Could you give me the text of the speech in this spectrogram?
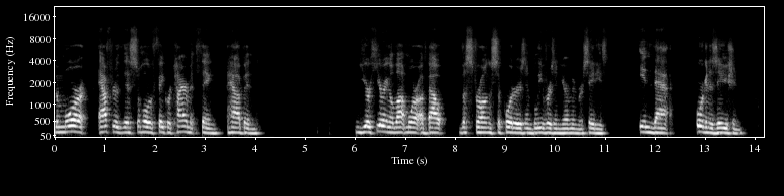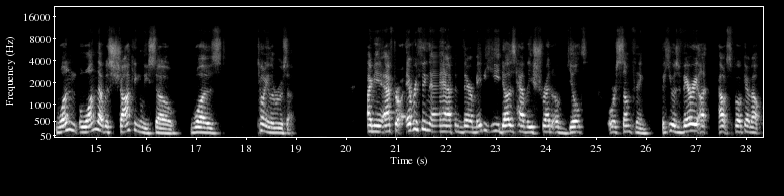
the more after this whole fake retirement thing happened, you're hearing a lot more about the strong supporters and believers in Yermín Mercedes in that organization. One one that was shockingly so was Tony La Russa. I mean, after everything that happened there, maybe he does have a shred of guilt or something, but he was very uh, outspoken about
